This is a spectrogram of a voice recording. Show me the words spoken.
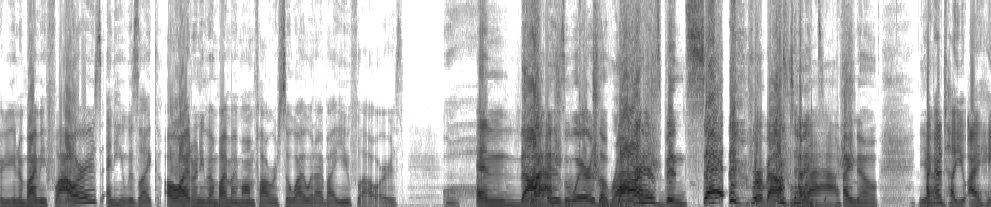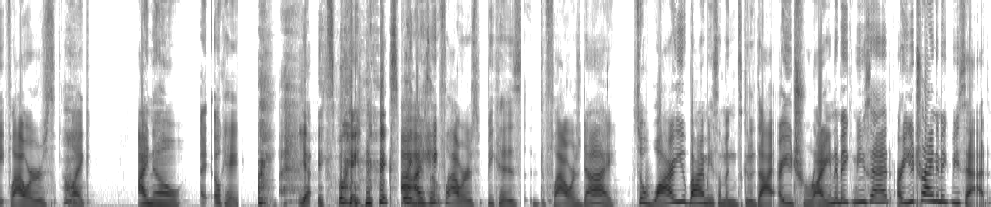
are you going to buy me flowers?" And he was like, "Oh, I don't even buy my mom flowers, so why would I buy you flowers?" And that Trash. is where the bar has been set for Valentine's. Trash. I know. Yeah. I gotta tell you, I hate flowers. like, I know. I, okay, yeah. Explain. explain. I, I hate flowers because the flowers die. So why are you buying me something that's gonna die? Are you trying to make me sad? Are you trying to make me sad?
